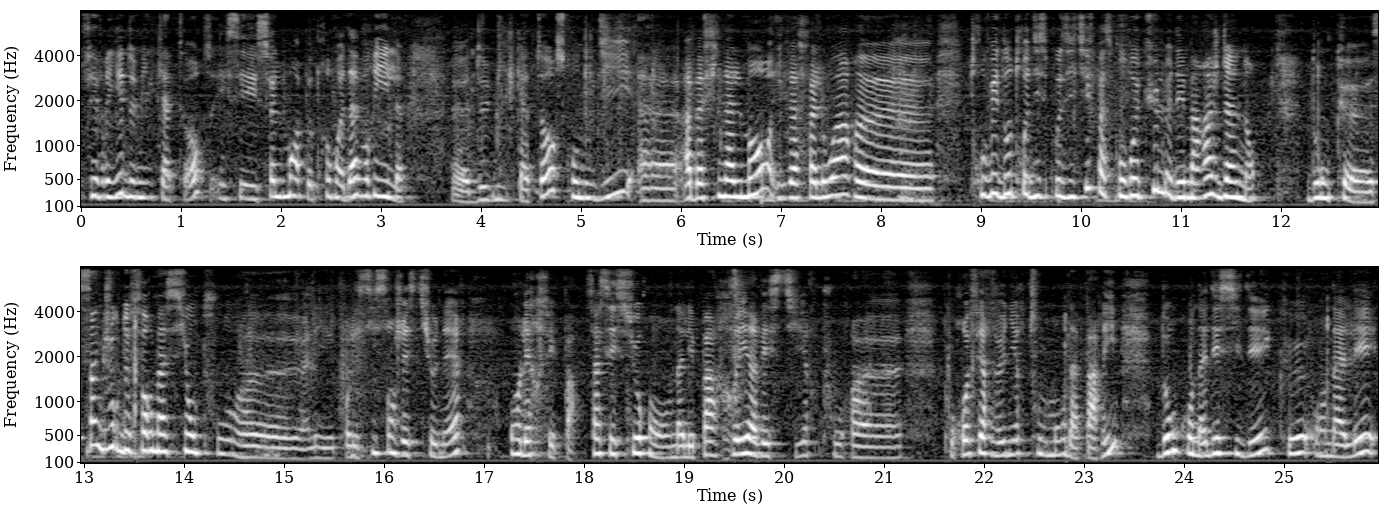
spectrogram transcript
février 2014 et c'est seulement à peu près au mois d'avril 2014 euh, qu'on nous dit euh, ah ben finalement il va falloir euh, trouver d'autres dispositifs parce qu'on recule le démarrage d'un an. Donc cinq jours de formation pour, pour les 600 gestionnaires, on les refait pas. Ça c'est sûr, on n'allait pas réinvestir pour, pour refaire venir tout le monde à Paris. Donc on a décidé qu'on allait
